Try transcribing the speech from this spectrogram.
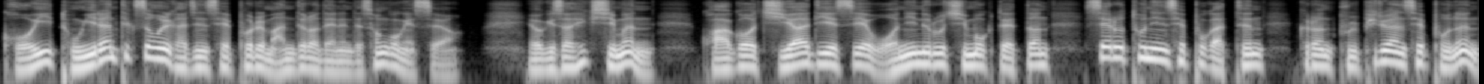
거의 동일한 특성을 가진 세포를 만들어내는 데 성공했어요. 여기서 핵심은 과거 GRDS의 원인으로 지목됐던 세로토닌 세포 같은 그런 불필요한 세포는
